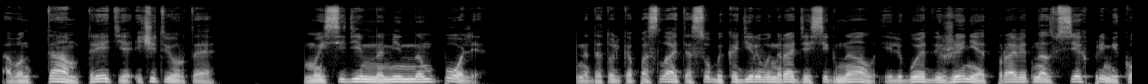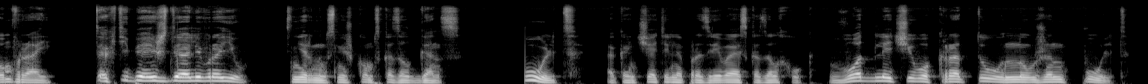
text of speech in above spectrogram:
А вон там третья и четвертая. Мы сидим на минном поле. Надо только послать особый кодированный радиосигнал, и любое движение отправит нас всех прямиком в рай. «Так тебя и ждали в раю», — с нервным смешком сказал Ганс. «Пульт Окончательно прозревая, сказал Хук. Вот для чего кроту нужен пульт.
